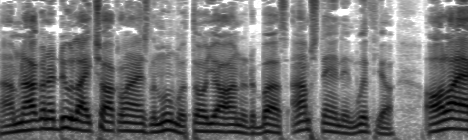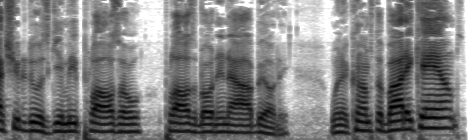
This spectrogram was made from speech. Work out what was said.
I'm not going to do like Chokwe Antar Lumumba, throw y'all under the bus. I'm standing with y'all. All I ask you to do is give me plausible, plausible deniability. When it comes to body cams,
